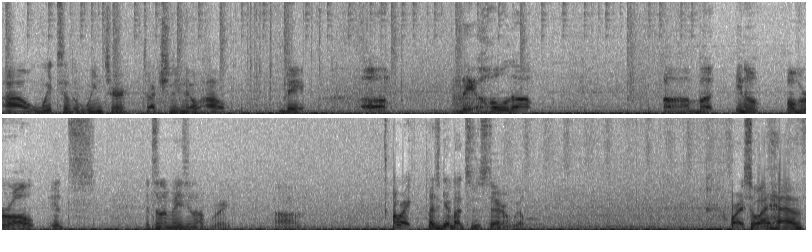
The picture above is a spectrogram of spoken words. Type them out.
I'll wait till the winter to actually know how they, uh, they hold up. Uh, but you know, overall, it's it's an amazing upgrade. Um, all right, let's get back to the steering wheel. All right, so I have,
